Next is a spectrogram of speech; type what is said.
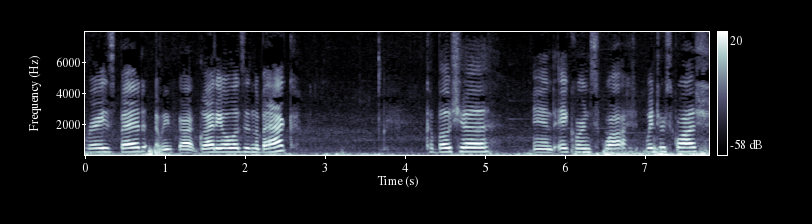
raised bed, and we've got gladiolas in the back, kabocha, and acorn squash, winter squash,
